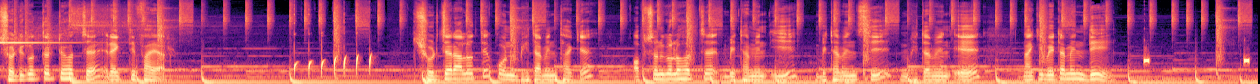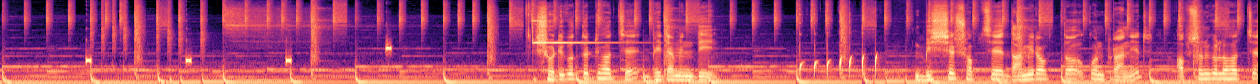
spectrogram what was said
সঠিক উত্তরটি হচ্ছে রেকটিফায়ার। সূর্যের আলোতে কোন ভিটামিন থাকে? অপশনগুলো হচ্ছে vitamin E vitamin C vitamin A নাকি ভিটামিন ডি সঠিক উত্তরটি হচ্ছে ভিটামিন ডি বিশ্বের সবচেয়ে দামি রক্ত কোন প্রাণীর? অপশনগুলো হচ্ছে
